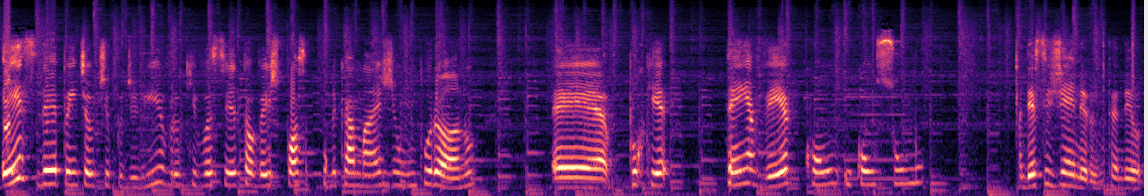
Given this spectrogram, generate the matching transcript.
Esse, de repente, é o tipo de livro que você talvez possa publicar mais de um por ano, é, porque tem a ver com o consumo desse gênero, entendeu?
